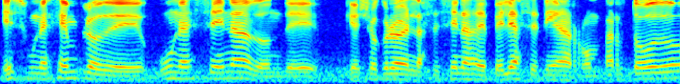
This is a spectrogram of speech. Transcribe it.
es un ejemplo de una escena donde, que yo creo en las escenas de pelea se tiene que romper todo,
